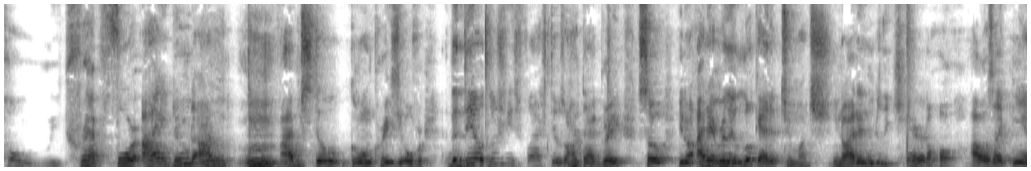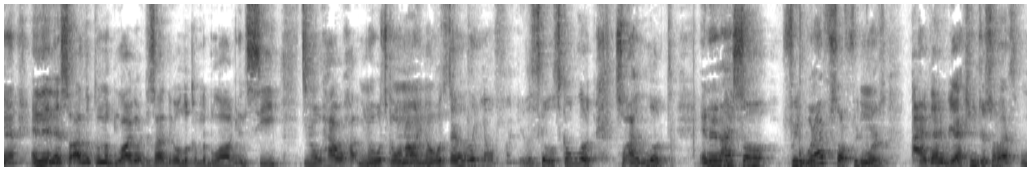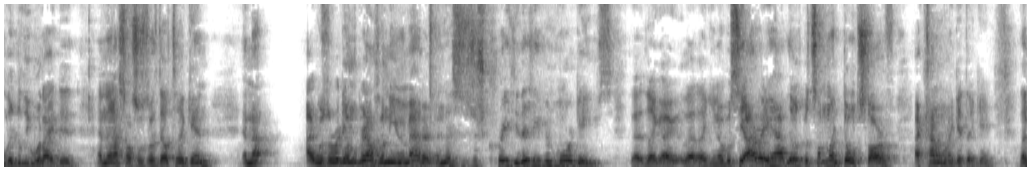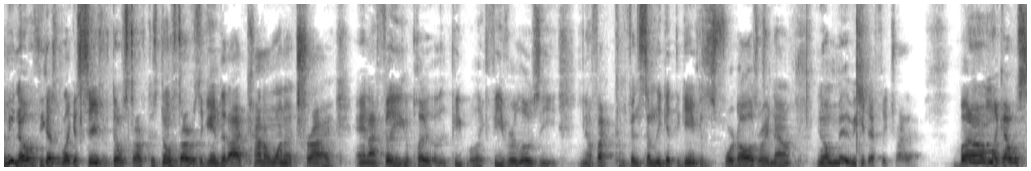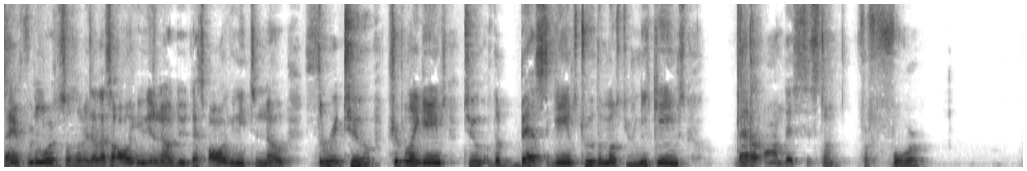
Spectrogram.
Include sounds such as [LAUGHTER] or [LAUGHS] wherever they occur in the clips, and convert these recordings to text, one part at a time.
Holy crap. For I, dude, I'm, mm, I'm still going crazy over the deal. Lucy's flash deals aren't that great. So, you know, I didn't really look at it too much. You know, I didn't really care at all. I was like, yeah. And then so I looked on the blog, decided to go look on the blog and see, you know, how, how you know, what's going on. You know, what's there? Like, no, fuck it. Let's go, let's go look. So I looked and then I saw Freedom, when I saw Freedom Wars, I, that reaction just saw, that's literally what I did. And then I saw Social Delta again, and I, I was already on the ground, so it didn't even matter. And this is just crazy. There's even more games that like I that like you know. But see, I already have those. But something like Don't Starve, I kind of want to get that game. Let me know if you guys would like a series of Don't Starve, because Don't Starve is a game that I kind of want to try, and I feel you can play with other people like Fever, Lozy. You know, if I convince them to get the game because it's four dollars right now, you know, we could definitely try that. But um, like I was saying, Freedom Wars and social media, that's all you need to know, dude. That's all you need to know. Three, two AAA games, two of the best games, two of the most unique games that are on this system for four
